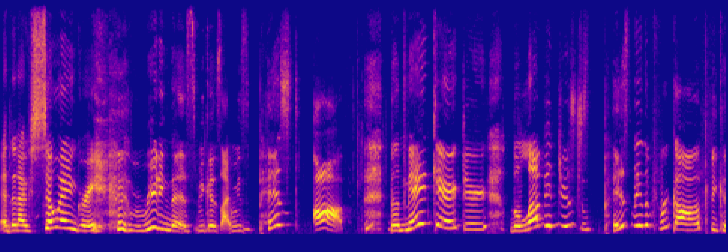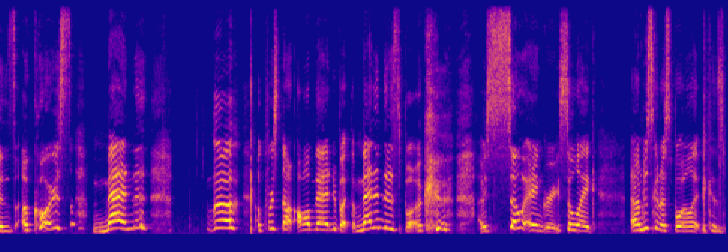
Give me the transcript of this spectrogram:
and then I was so angry reading this because I was pissed off. The main character, the love interest just pissed me the frick off because of course men uh, of course not all men but the men in this book. I was so angry. So like I'm just gonna spoil it because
